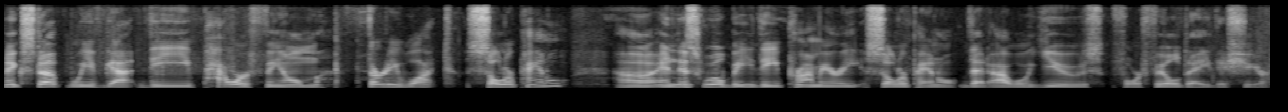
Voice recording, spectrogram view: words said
Next up, we've got the PowerFilm 30 watt solar panel. Uh, and this will be the primary solar panel that I will use for field day this year.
